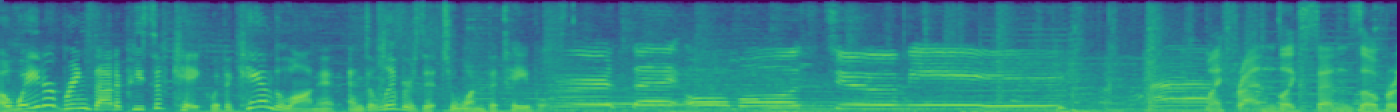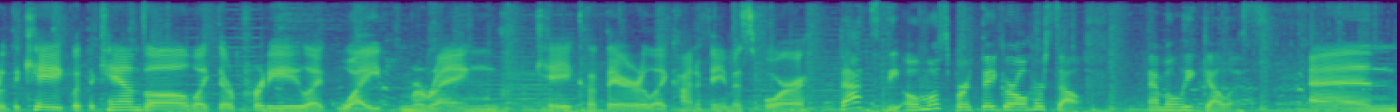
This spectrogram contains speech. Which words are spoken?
A waiter brings out a piece of cake with a candle on it and delivers it to one of the tables. Birthday almost to me. My friend like sends over the cake with the candle, like their pretty like white meringue cake that they're like kind of famous for. That's the almost birthday girl herself, Emily Gellis. And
